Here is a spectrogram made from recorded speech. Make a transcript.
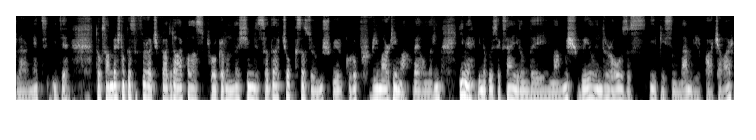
Clarinet idi. 95.0 Açık Radyo'da iPalas programında şimdi sırada çok kısa sürmüş bir grup Rima Rima ve onların yine 1980 yılında yayınlanmış Wheel in the Roses EP'sinden bir parça var.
